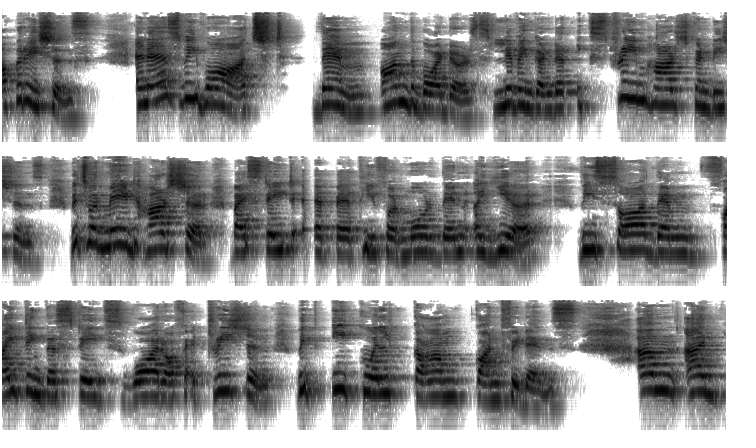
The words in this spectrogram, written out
operations. And as we watched, them on the borders living under extreme harsh conditions, which were made harsher by state apathy for more than a year. We saw them fighting the state's war of attrition with equal calm confidence. Um, I,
